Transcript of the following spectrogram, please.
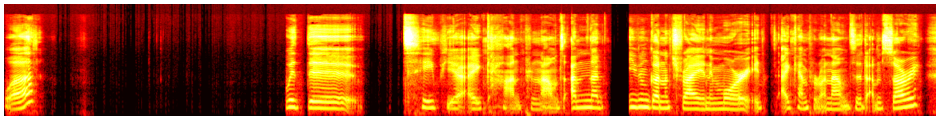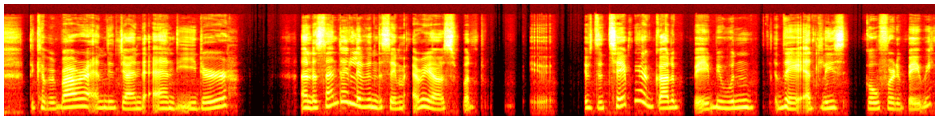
What? With the tapir I can't pronounce. I'm not even gonna try anymore. It I can't pronounce it. I'm sorry. The capybara and the giant anteater. I understand they live in the same areas, but eh, if the tapir got a baby, wouldn't they at least go for the baby?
